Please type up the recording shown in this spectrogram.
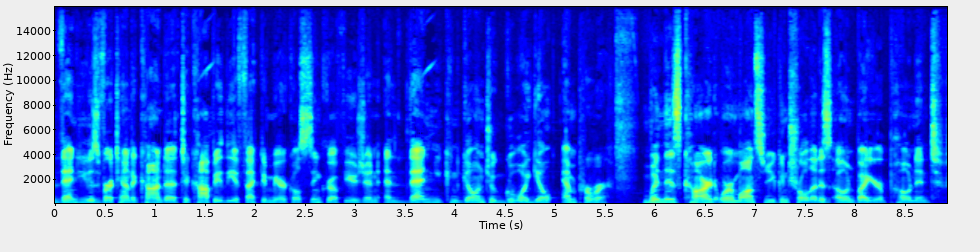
then you use Verte Anaconda to copy the effect of Miracle Synchro Fusion, and then you can go into Goyo Emperor. When this card or a monster you control that is owned by your opponent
